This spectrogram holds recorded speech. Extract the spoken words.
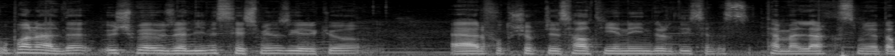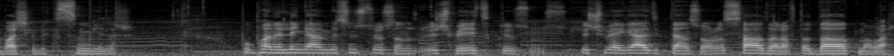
Bu panelde 3V özelliğini seçmeniz gerekiyor. Eğer Photoshop CS6 yeni indirdiyseniz temeller kısmı ya da başka bir kısım gelir. Bu panelin gelmesini istiyorsanız 3B'ye tıklıyorsunuz. 3B geldikten sonra sağ tarafta dağıtma var.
